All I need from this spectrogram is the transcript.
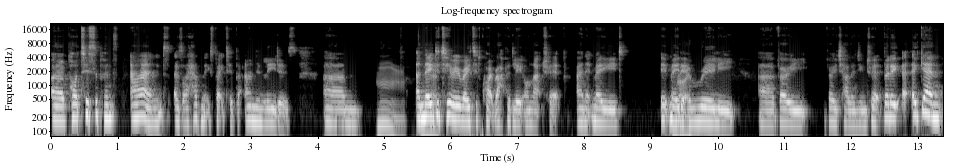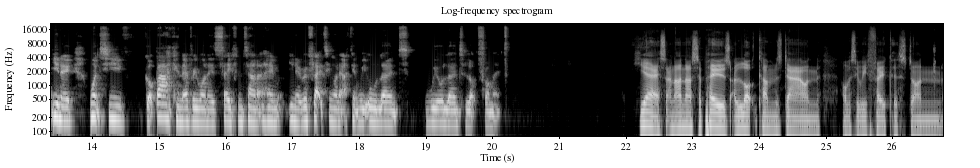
uh, participants and, as I hadn't expected, but and in leaders. Um, mm, and yeah. they deteriorated quite rapidly on that trip. And it made, it made right. it a really uh, very, very challenging trip. But it, again, you know, once you've got back and everyone is safe and sound at home, you know, reflecting on it, I think we all learned we all learned a lot from it. Yes, and, and I suppose a lot comes down. Obviously, we focused on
